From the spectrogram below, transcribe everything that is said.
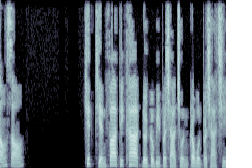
2022 คิดเขียนฟาดพิฆาตโดยกวีประชาชนกระวนประชาชี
